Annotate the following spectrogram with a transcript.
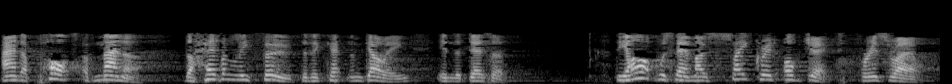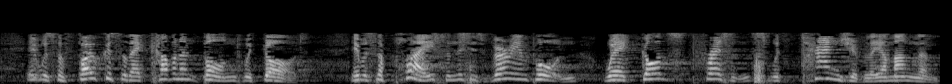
and a pot of manna, the heavenly food that had kept them going in the desert. The ark was their most sacred object for Israel. It was the focus of their covenant bond with God. It was the place, and this is very important, where God's presence was tangibly among them.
